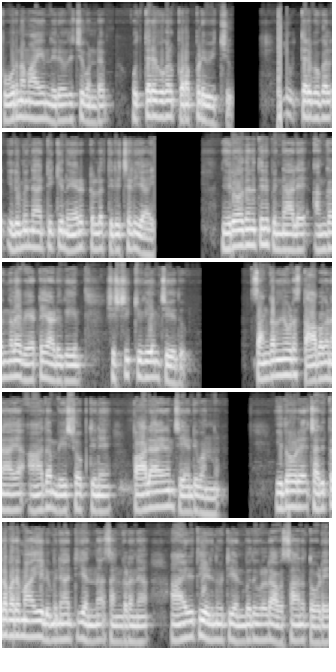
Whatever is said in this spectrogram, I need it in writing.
പൂർണമായും നിരോധിച്ചുകൊണ്ട് ഉത്തരവുകൾ പുറപ്പെടുവിച്ചു. ഈ ഉത്തരവുകൾ ഇലുമിനാറ്റിക്ക് നേരിട്ടുള്ള തിരിച്ചടിയായി. നിരോധനത്തിന് പിന്നാലെ അംഗങ്ങളെ വേട്ടയാടുകയും ശിക്ഷിക്കുകയും ചെയ്തു. സംഘടനയുടെ സ്ഥാപകനായ ആദം ബേഷോപ്റ്റിനെ പാലായനം ചെയ്യേണ്ടി വന്നു. ഇതോടെ ചരിത്രപരമായ ഇലുമിനാറ്റി എന്ന സംഘടന ആയിരത്തി എഴുന്നൂറ്റി എൺപതുകളുടെ അവസാനത്തോടെ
